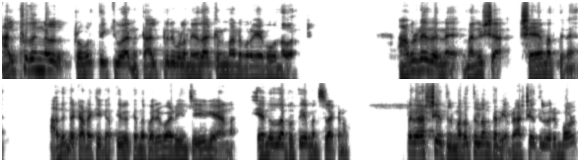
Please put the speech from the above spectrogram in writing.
അത്ഭുതങ്ങൾ പ്രവർത്തിക്കുവാൻ താല്പര്യമുള്ള നേതാക്കന്മാരുടെ പുറകെ പോകുന്നവർ അവരുടെ തന്നെ മനുഷ്യ ക്ഷേമത്തിന് അതിന്റെ കടയ്ക്ക് കത്തിവെക്കുന്ന പരിപാടിയും ചെയ്യുകയാണ് എന്നത് പ്രത്യേകം മനസ്സിലാക്കണം. ഇപ്പം രാഷ്ട്രീയത്തിൽ മതത്തിൽ നമുക്കറിയാം. രാഷ്ട്രീയത്തിൽ വരുമ്പോൾ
